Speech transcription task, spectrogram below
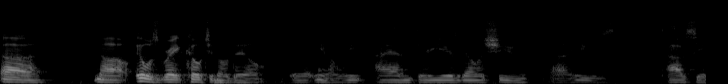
Uh, no, it was great coaching Odell. Uh, you know, we I had him three years at LSU. Uh, he was obviously a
